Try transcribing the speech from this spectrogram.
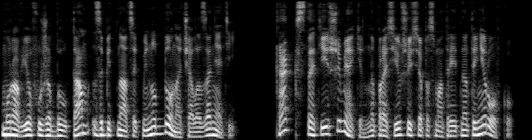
Муравьев уже был там за 15 минут до начала занятий. Как, кстати, и Шемякин, напросившийся посмотреть на тренировку.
